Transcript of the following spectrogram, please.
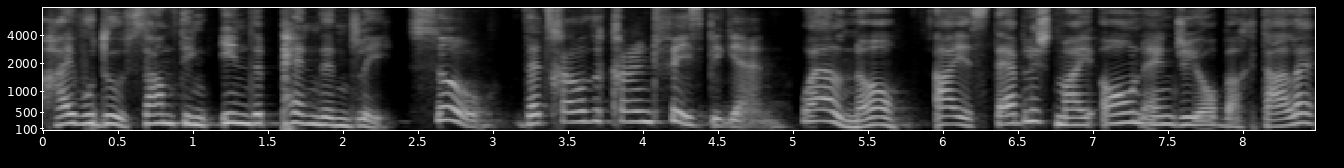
I would do something independently. So, that's how the current phase began. Well, no. I established my own NGO Bahtale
